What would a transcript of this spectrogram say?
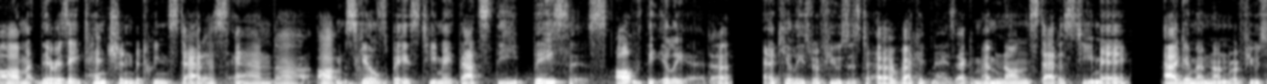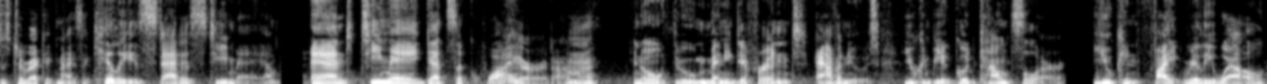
Um, there is a tension between status and uh, um, skills based time. That's the basis of the Iliad. Uh, Achilles refuses to uh, recognize Agamemnon's status time. Agamemnon refuses to recognize Achilles' status time. And Time gets acquired. Um, you know, through many different avenues. You can be a good counselor. You can fight really well.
